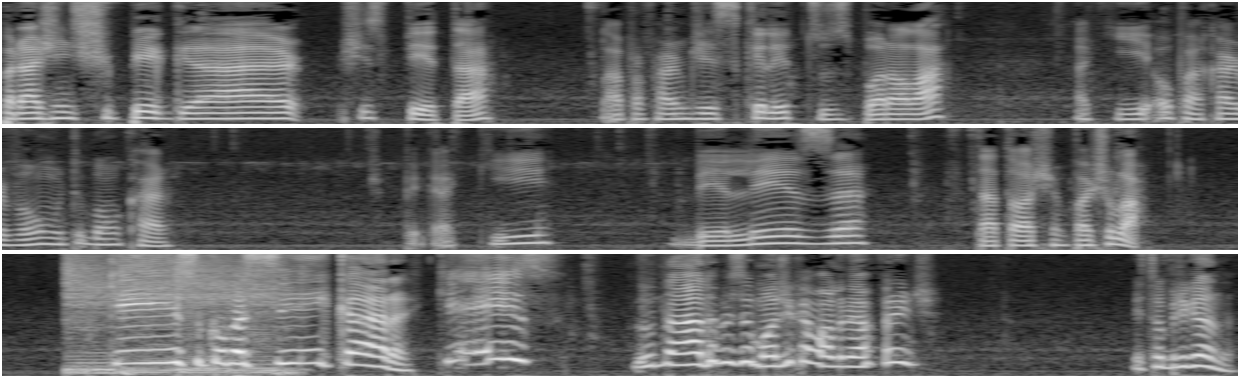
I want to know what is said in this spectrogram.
pra gente pegar XP, tá? Lá pra farm de esqueletos, bora lá. Aqui, opa, carvão, muito bom, cara. Deixa eu pegar aqui. Beleza. Tá, tá ótimo, partiu lá. Que isso? Como assim, cara? Que isso? Do nada, apareceu um monte de cavalo na minha frente. Eles estão brigando.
